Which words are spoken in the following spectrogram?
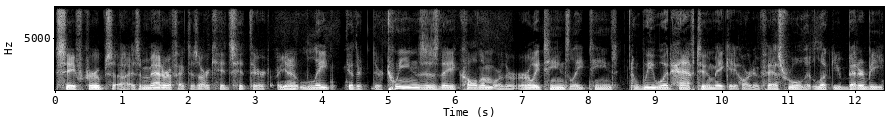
safe groups. Uh, as a matter of fact, as our kids hit their you know late, you know, their, their tweens as they call them, or their early teens, late teens, we would have to make a hard and fast rule that look, you better be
